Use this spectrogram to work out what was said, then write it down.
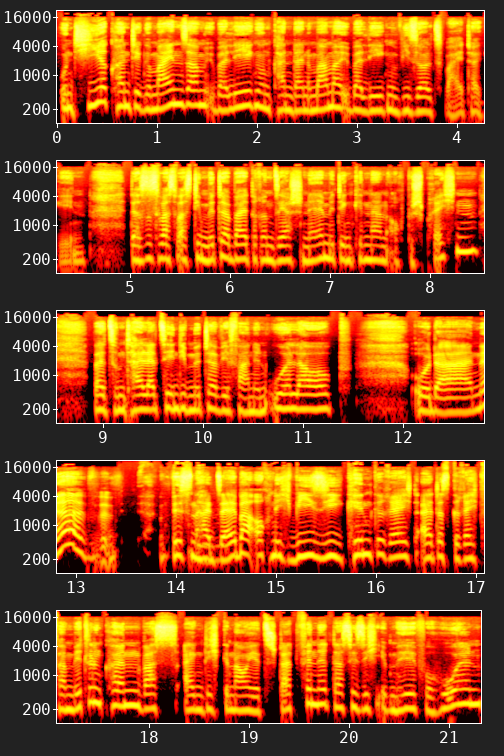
Und hier könnt ihr gemeinsam überlegen und kann deine Mama überlegen, wie soll es weitergehen. Das ist was, was die Mitarbeiterinnen sehr schnell mit den Kindern auch besprechen, weil zum Teil erzählen die Mütter, wir fahren in Urlaub oder ne, wissen halt mhm. selber auch nicht, wie sie kindgerecht, altersgerecht vermitteln können, was eigentlich genau jetzt stattfindet, dass sie sich eben Hilfe holen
